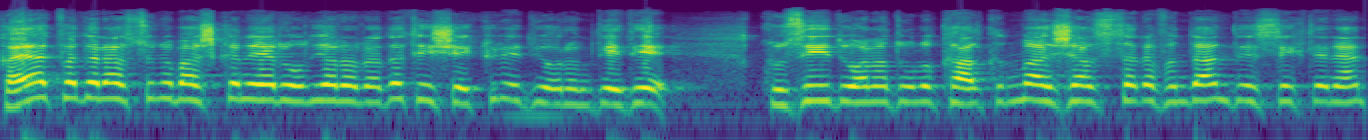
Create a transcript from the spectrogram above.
Kayak Federasyonu Başkanı Erol Yarar'a da teşekkür ediyorum dedi. Kuzeydoğu Anadolu Kalkınma Ajansı tarafından desteklenen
